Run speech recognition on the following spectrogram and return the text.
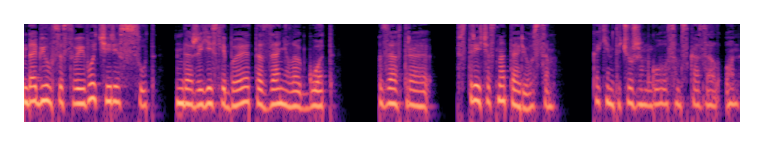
добился своего через суд даже если бы это заняло год. Завтра встреча с нотариусом. Каким-то чужим голосом сказал он.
